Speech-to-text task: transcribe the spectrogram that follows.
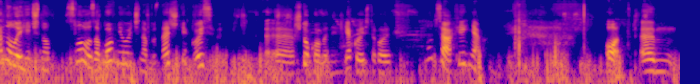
Аналогічно, слово заповнювач на позначення якоїсь е, штуковини, якоїсь такої. Ну, ця фігня. От. Ем,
